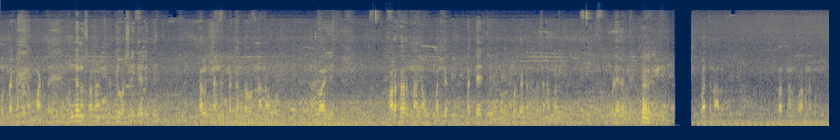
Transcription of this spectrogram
ಕೊಡ್ತಕ್ಕಂಥದ್ದು ನಾವು ಮಾಡ್ತಾ ಇದ್ದೀವಿ. ಮುಂದೆನೂ ಸಹ ಪ್ರತಿ ವರ್ಷ ಇದೇ ರೀತಿ ತಾಲೂಕಿನಲ್ಲಿರ್ತಕ್ಕಂಥವ್ರನ್ನ ನಾವು ನಿಜವಾಗಿ ಅರ್ಹರನ್ನ ನಾವು ಪತ್ತೆ ಪತ್ತೆ ಹಚ್ಚಿ ಅವ್ರು ಕೊಡ್ತಕ್ಕಂಥ ಕೆಲಸ ನಾವು ಒಳ್ಳೆಯದಾಗಿದೆ ಇಪ್ಪತ್ನಾಲ್ಕು ಇಪ್ಪತ್ತ್ನಾಲ್ಕು ಇಪ್ಪತ್ನಾಲ್ಕು ವಾಹನ ಕೊಟ್ಟಿದ್ದೀವಿ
